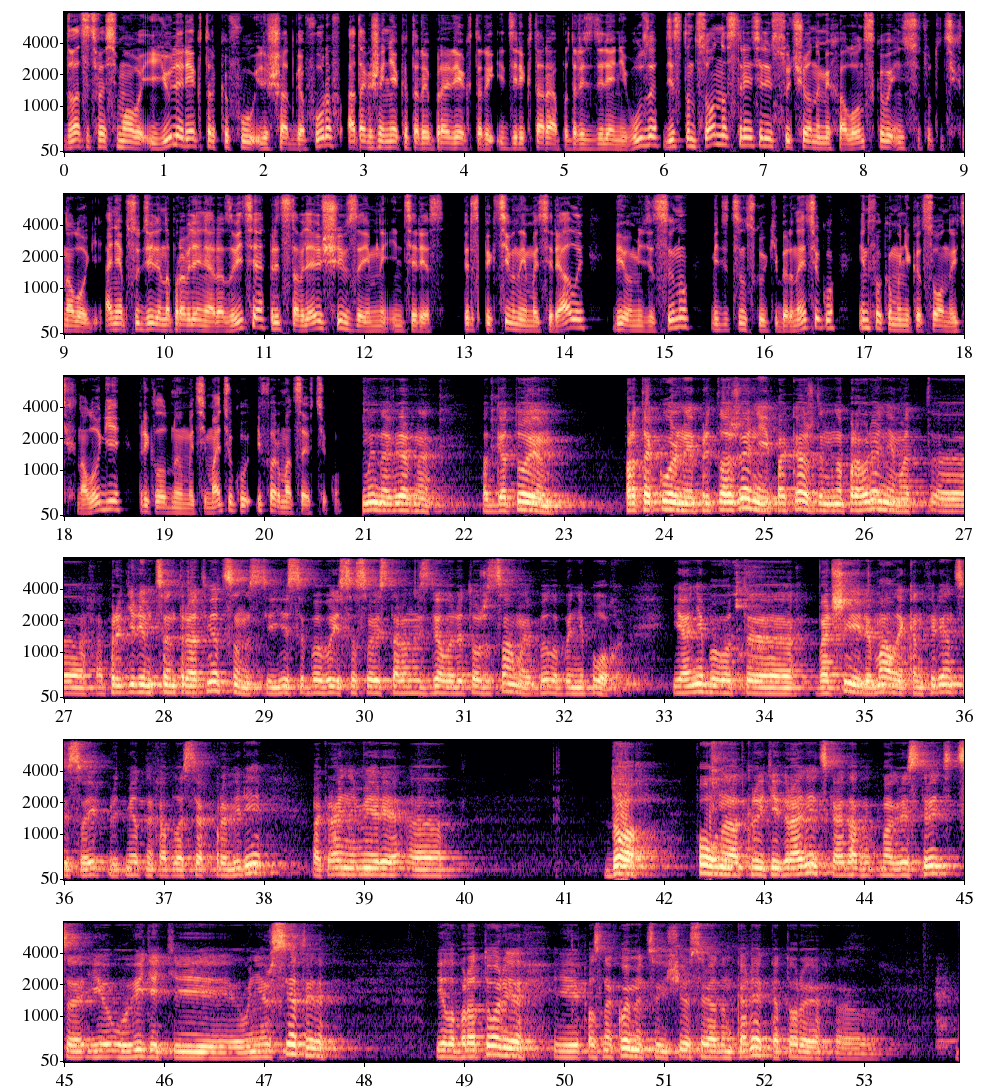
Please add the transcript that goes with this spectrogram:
28 июля ректор КФУ Ильшат Гафуров, а также некоторые проректоры и директора подразделений вуза дистанционно встретились с учеными Холонского института технологий. Они обсудили направления развития, представляющие взаимный интерес. Перспективные материалы, биомедицину, медицинскую кибернетику, инфокоммуникационные технологии, прикладную математику и фармацевтику. Мы, наверное, подготовим протокольные предложения и по каждым направлениям от, э, определим центры ответственности. Если бы вы со своей стороны сделали то же самое, было бы неплохо. И они бы вот э, большие или малые конференции в своих предметных областях провели, по крайней мере, э, до полного открытия границ, когда мы могли встретиться и увидеть и университеты, и лаборатории, и познакомиться еще с рядом коллег, которые э,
